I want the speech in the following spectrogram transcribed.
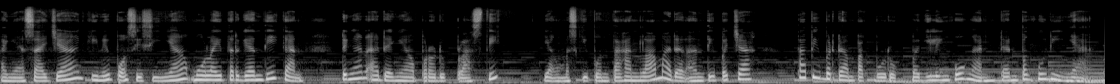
Hanya saja kini posisinya mulai tergantikan dengan adanya produk plastik yang meskipun tahan lama dan anti pecah, tapi berdampak buruk bagi lingkungan dan penghuninya.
